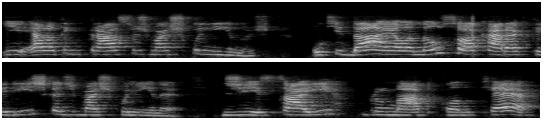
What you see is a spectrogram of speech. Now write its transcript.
e ela tem traços masculinos, o que dá a ela não só a característica de masculina, de sair para o mato quando quer,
